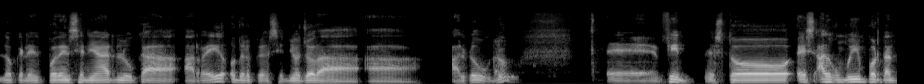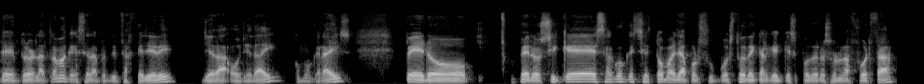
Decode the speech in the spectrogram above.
lo que le puede enseñar Luke a, a Rey o de lo que le enseñó Yoda a, a Luke, ¿no? Eh, en fin, esto es algo muy importante dentro de la trama, que es el aprendizaje Jedi, Jedi o Jedi, como queráis, pero, pero sí que es algo que se toma ya por supuesto de que alguien que es poderoso en la fuerza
